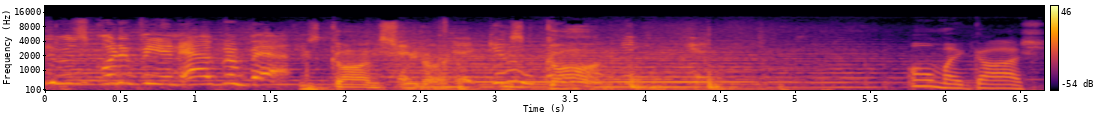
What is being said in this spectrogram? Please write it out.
he was going to be an acrobat. He's gone, sweetheart. He's gone. Oh my gosh.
